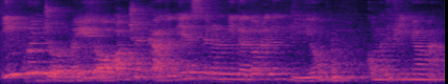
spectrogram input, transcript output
In quel giorno io ho cercato di essere un imitatore di Dio come figlio amato.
